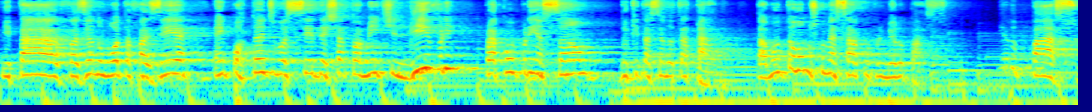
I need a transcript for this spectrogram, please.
e estar tá fazendo um outro a fazer. É importante você deixar a tua mente livre para a compreensão do que está sendo tratado. Tá bom? Então vamos começar com o primeiro passo. O primeiro passo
